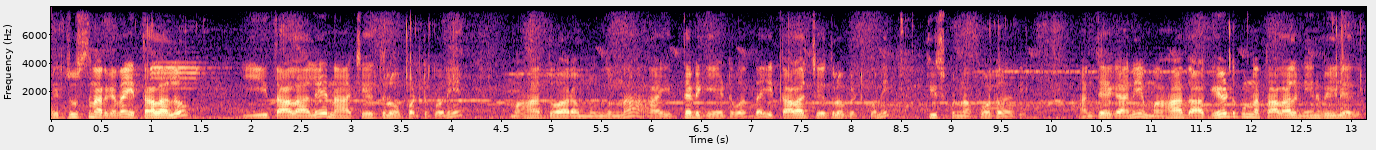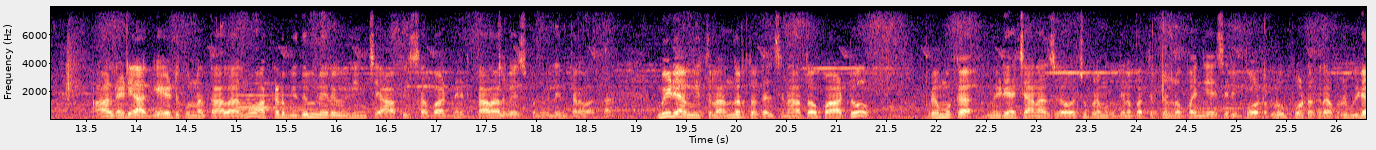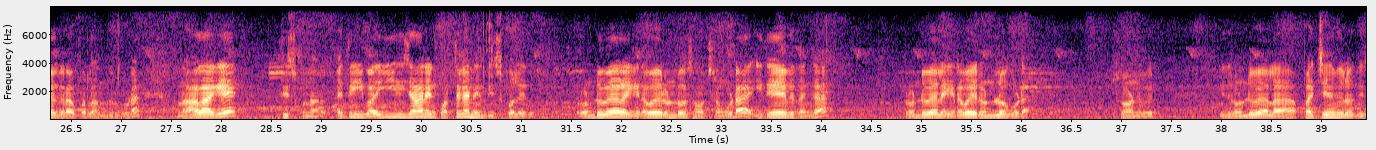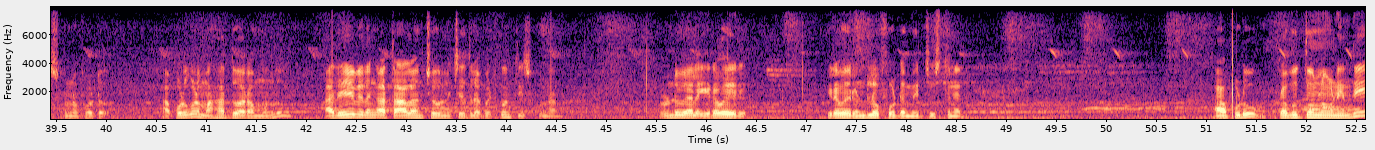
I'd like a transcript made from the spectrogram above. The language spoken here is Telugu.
మీరు చూస్తున్నారు కదా ఈ తాళాలు. ఈ తాళాలే నా చేతిలో పట్టుకొని మహాద్వారం ముందున్న ఆ ఇత్తడి గేటు వద్ద ఈ తాళాలు చేతిలో పెట్టుకొని తీసుకున్న ఫోటో అది. అంతేగాని మహా ఆ గేటుకున్న తాళాలు నేను వేయలేదు. ఆల్రెడీ ఆ గేటుకున్న తాళాలను అక్కడ విధులు నిర్వహించే ఆఫీస్ సబార్డినేట్ తాళాలు వేసుకుని వెళ్ళిన తర్వాత మీడియా మిత్రులు అందరితో కలిసి నాతో పాటు ప్రముఖ మీడియా ఛానల్స్ కావచ్చు ప్రముఖ దినపత్రికల్లో పనిచేసే రిపోర్టర్లు ఫోటోగ్రాఫర్లు వీడియోగ్రాఫర్లు అందరూ కూడా నాలాగే తీసుకున్నారు. అయితే ఇవ ఈసారి కొత్తగా నేను తీసుకోలేదు. రెండు వేల ఇరవై రెండో సంవత్సరం కూడా ఇదే విధంగా రెండు వేల ఇరవై రెండులో కూడా. చూడండి మీరు. ఇది రెండు వేల పద్దెనిమిదిలో తీసుకున్న ఫోటో. అప్పుడు కూడా మహాద్వారం ముందు అదే విధంగా తాళం చెవుల్ని చేతిలో పెట్టుకొని తీసుకున్నాను. రెండు వేల ఇరవై ఇరవై రెండులో ఫోటో మీరు చూస్తున్నారు అప్పుడు ప్రభుత్వంలో ఉండింది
